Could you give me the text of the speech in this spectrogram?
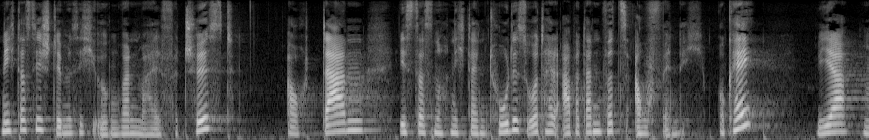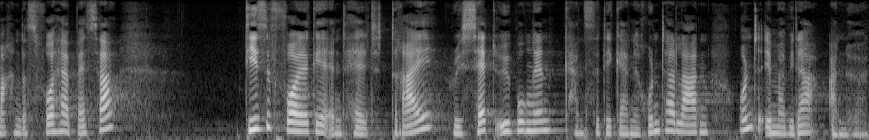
Nicht, dass die Stimme sich irgendwann mal vertschüsst. Auch dann ist das noch nicht dein Todesurteil, aber dann wird es aufwendig. Okay? Wir machen das vorher besser. Diese Folge enthält drei Reset-Übungen, kannst du dir gerne runterladen und immer wieder anhören.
